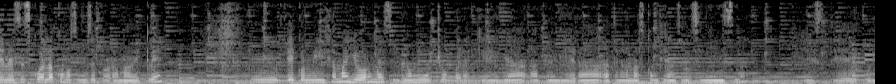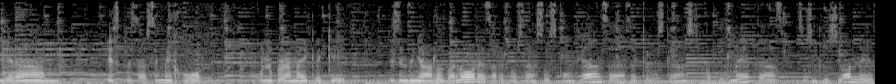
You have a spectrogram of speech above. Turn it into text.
En esa escuela conocimos el programa de CRE. Mm, eh, con mi hija mayor me sirvió mucho para que ella aprendiera a tener más confianza en sí misma, este, pudiera mm, expresarse mejor con el programa de CRE que les enseñaba los valores, a reforzar sus confianzas, a que buscaran sus propias metas, sus ilusiones,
